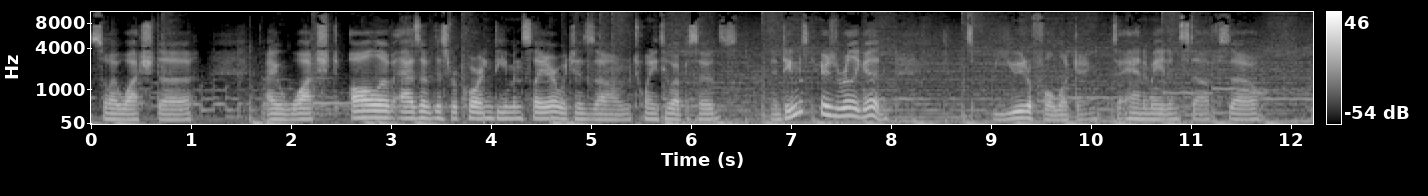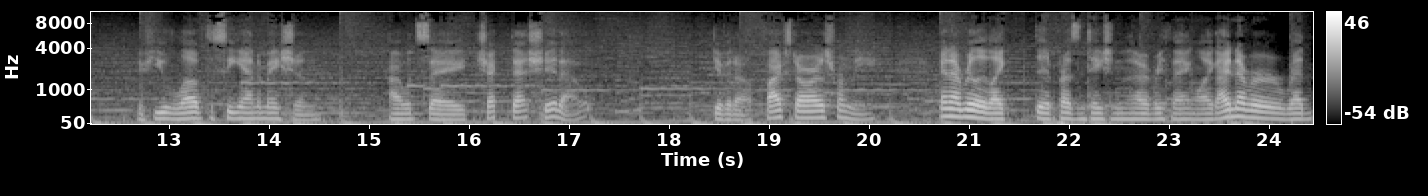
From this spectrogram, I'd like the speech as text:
So I watched uh, I watched all of as of this recording Demon Slayer, which is um, 22 episodes, and Demon Slayer is really good. It's beautiful looking to animate and stuff. So if you love to see animation, I would say check that shit out. Give it a five stars from me, and I really like the presentation and everything. Like I never read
